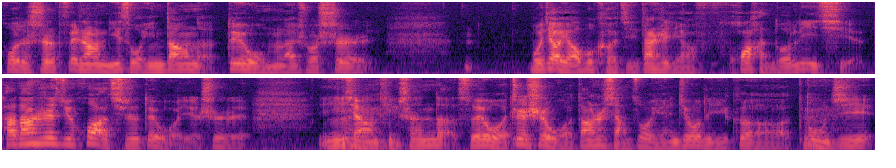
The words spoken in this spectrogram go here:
或者是非常理所应当的，对于我们来说是不叫遥不可及，但是也要花很多力气。他当时这句话其实对我也是影响挺深的，所以我这是我当时想做研究的一个动机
